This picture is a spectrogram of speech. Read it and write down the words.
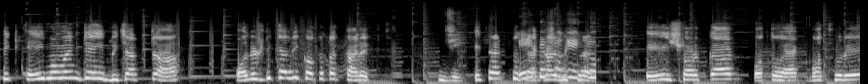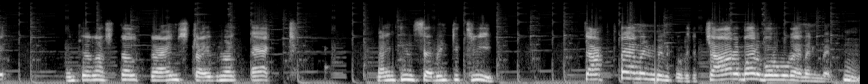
ঠিক এই মোমেন্টে এই বিচারটা পলিটিক্যালি কতটা কারেক্ট জি। এটা একটু দেখার বিষয়। এই সরকার গত এক বছরে international crimes tribunal act nineteen seventy three চারটা অ্যামেন্ডমেন্ট করেছে। চারবার বড় বড় অ্যামেন্ডমেন্ট হুম।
